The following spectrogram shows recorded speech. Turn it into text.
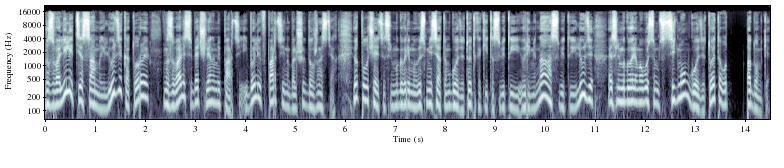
Развалили те самые люди, которые называли себя членами партии и были в партии на больших должностях. И вот получается, если мы говорим о 80-м годе, то это какие-то святые времена, святые люди. А если мы говорим о 87-м годе, то это вот подонки.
